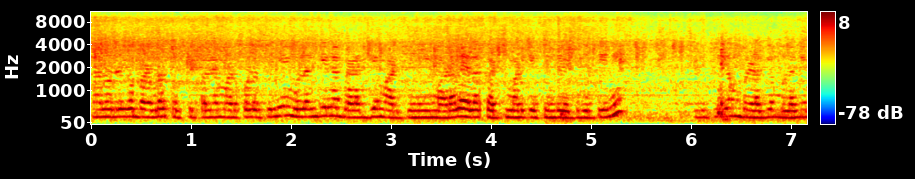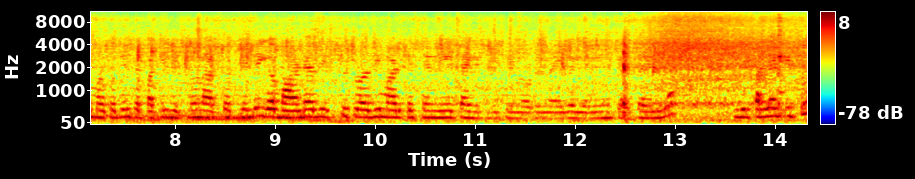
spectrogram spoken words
ನಾನು ನೋಡ್ರಿ ಈಗ ಬಡ ಬಡ ಪಲ್ಯ ಮಾಡ್ಕೊಳತ್ತೀನಿ. ಮುಲ್ಲಂಗಿನ ಬೆಳಗ್ಗೆ ಮಾಡ್ತೀನಿ. ಮಾಡಲ್ಲ ಎಲ್ಲ ಕಟ್ ಮಾಡಿ ತಿಂದು ಇಟ್ಬಿಡ್ತೀನಿ. ಈಗ ಬೆಳಗ್ಗೆ ಮುಲ್ಲಂಗಿ ಮಾಡ್ಕೊತೀನಿ. ಚಪಾತಿ ಹಿಟ್ಟು ಹಾಕ್ಕೊತೀನಿ ಈಗ ಬಾಂಡೆ ಅದು ಇಷ್ಟು ತೊಳೆದಿ ಮಾಡ್ಕೊತೀನಿ ನೀಟಾಗಿ ಇಟ್ಬಿಡ್ತೀನಿ ನೋಡ್ರಿ ನಾ. ಈಗ ಏನೇನು ಕೆಲಸ ಇಲ್ಲ. ಇದು ಪಲ್ಯಕ್ಕಿಟ್ಟು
